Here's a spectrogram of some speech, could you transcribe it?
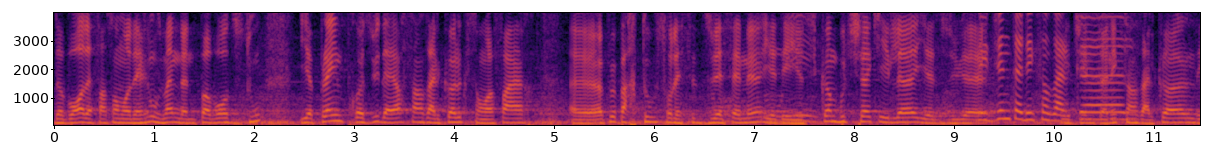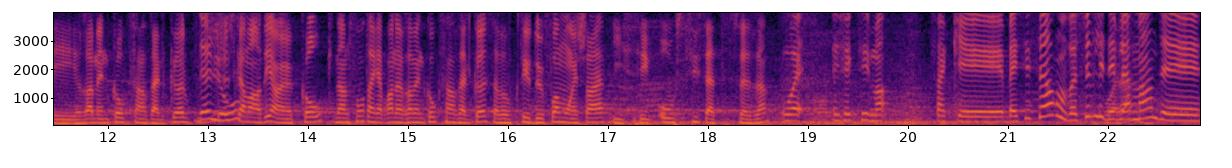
de boire de façon modérée ou même de ne pas boire du tout. Il y a plein de produits d'ailleurs sans alcool qui sont offerts euh, un peu partout sur le site du FME. Il y a, des, il y a Oui. du kombucha qui est là, il y a du euh, Des gin tonic sans des alcool. gin tonic sans alcool, des rum and coke sans alcool. Vous pouvez juste commander un coke. Dans le fond, tant qu'à prendre un rum and coke sans alcool, ça va vous coûter deux fois moins cher puis c'est aussi satisfaisant. Oui, effectivement. Fait que, ben c'est ça, on va suivre les Voilà. développements de,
